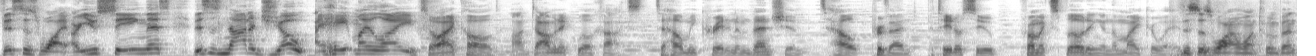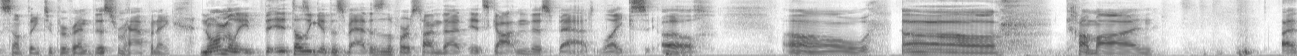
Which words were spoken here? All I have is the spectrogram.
This is why. Are you seeing this? This is not a joke. I hate my life. So I called on Dominic Wilcox to help me create an invention to help prevent potato soup from exploding in the microwave. This is why I want to invent something to prevent this from happening. Normally, it doesn't get this bad. This is the first time that it's gotten this bad. Like, oh. Oh. Oh. Come on. I,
